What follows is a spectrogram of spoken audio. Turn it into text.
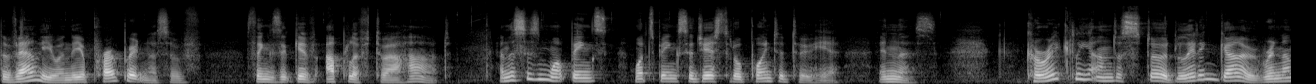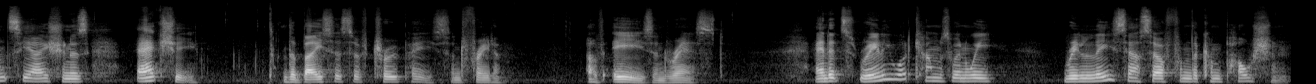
the value and the appropriateness of things that give uplift to our heart. And this isn't what being, what's being suggested or pointed to here in this. Correctly understood, letting go, renunciation is actually the basis of true peace and freedom, of ease and rest. And it's really what comes when we release ourselves from the compulsion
